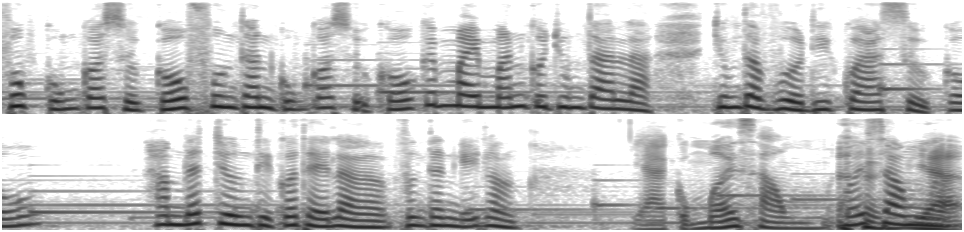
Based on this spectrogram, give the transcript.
Phúc cũng có sự cố. Phương thanh cũng có sự cố. Cái may mắn của chúng ta là chúng ta vừa đi qua sự cố hamlet trương thì có thể là phương thanh nghĩ rằng dạ cũng mới xong. Mới xong dạ.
